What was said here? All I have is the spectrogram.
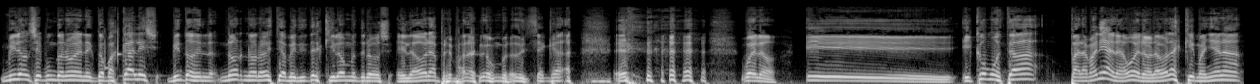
1011.9 en hectopascales, vientos del nor-noroeste a 23 kilómetros en la hora, prepara el hombro, dice acá. bueno, y, ¿y cómo está para mañana? Bueno, la verdad es que mañana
